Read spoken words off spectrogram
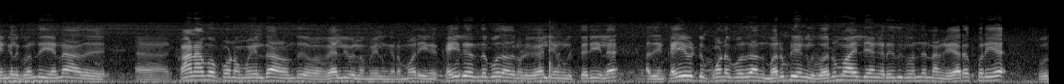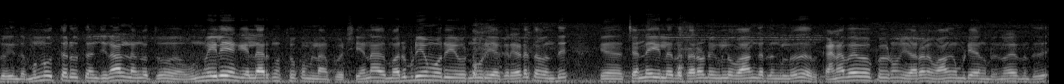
எங்களுக்கு வந்து என்ன அது காணாமல் போன முயல் தான் வந்து வேல்யூ உள்ள முயலுங்கிற மாதிரி எங்கள் கையில் இருந்தபோது அதனுடைய வேல்யூ எங்களுக்கு தெரியல. அது என் கைவிட்டு போன போது அது மறுபடியும் எங்களுக்கு வருமா இல்லையாங்கிற இதுக்கு வந்து நாங்கள் ஏறக்குறைய ஒரு இந்த முந்நூற்றறுபத்தஞ்சு நாள் நாங்கள் தூ உண்மையிலேயே எங்கள் எல்லாருக்கும் தூக்கம் இல்லாமல் போயிடுச்சு. ஏன்னா அது மறுபடியும் ஒரு ஒரு நூறு ஏக்கர் இடத்த வந்து சென்னையில் இருக்கிற சரௌண்டிங்கில் வாங்குறதுங்கிறது ஒரு கனவே போயிடும். யாராலும் வாங்க முடியாதுங்கிற நிலை இருந்தது.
